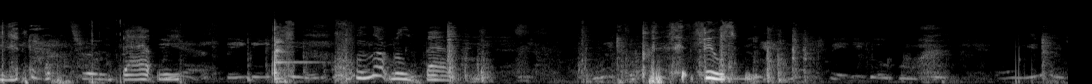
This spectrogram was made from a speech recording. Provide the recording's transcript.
And it hurts really badly. Well, not really badly, but it feels weird. I get it.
